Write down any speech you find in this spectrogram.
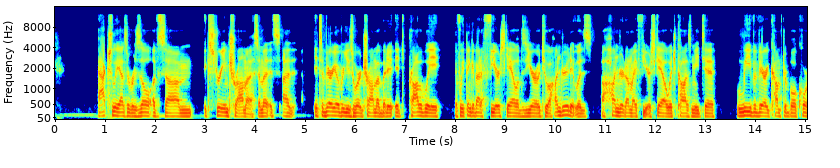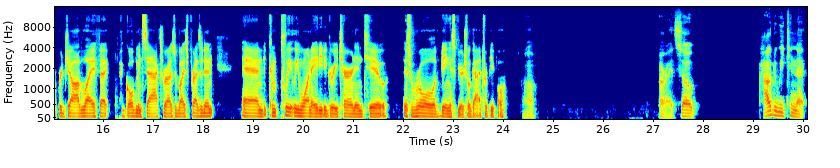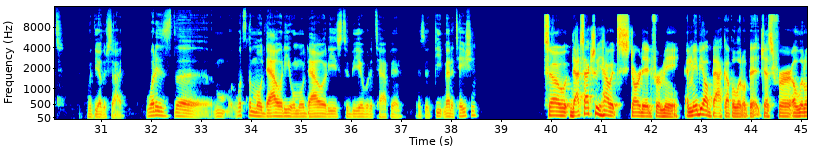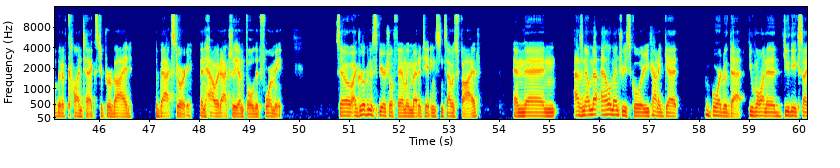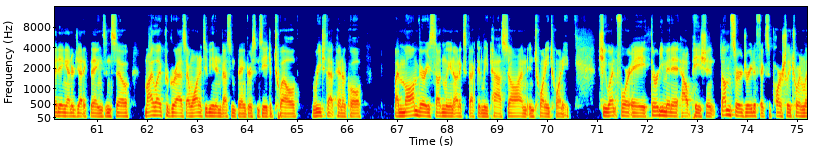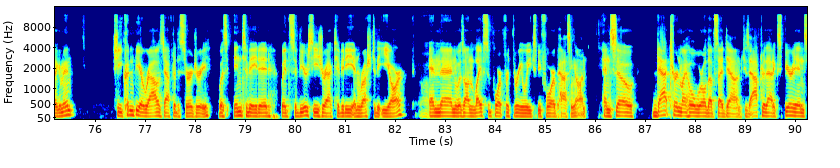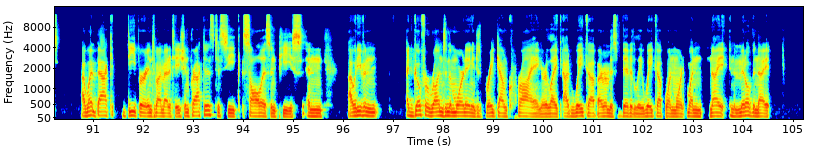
actually as a result of some extreme trauma. Some it's a, it's a very overused word trauma, but it, it's probably if we think about a fear scale of zero to 100, it was 100 on my fear scale, which caused me to leave a very comfortable corporate job life at, at Goldman Sachs, where I was a vice president, and completely 180 degree turn into this role of being a spiritual guide for people. Wow. All right. So, how do we connect with the other side? What is the what's the modality or modalities to be able to tap in? Is it deep meditation? So that's actually how it started for me. And maybe I'll back up a little bit just for a little bit of context to provide the backstory and how it actually unfolded for me. So I grew up in a spiritual family, meditating since I was five. And then as an elementary schooler, you kind of get bored with that. You want to do the exciting, energetic things. And so my life progressed. I wanted to be an investment banker since the age of 12, reach that pinnacle. My mom very suddenly and unexpectedly passed on in 2020. She went for a 30 minute outpatient thumb surgery to fix a partially torn ligament. She couldn't be aroused after the surgery, was intubated with severe seizure activity and rushed to the ER, wow. and then was on life support for three weeks before passing on. And so that turned my whole world upside down because after that experience, I went back deeper into my meditation practice to seek solace and peace. And I would even, I'd go for runs in the morning and just break down crying, or like I'd wake up. I remember this vividly. Wake up one morning, one night in the middle of the night,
